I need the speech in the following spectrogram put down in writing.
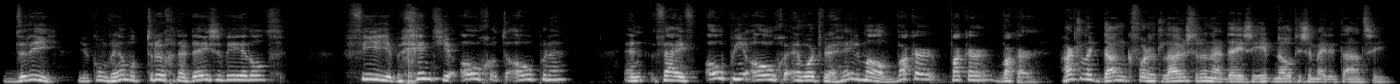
3. Je komt helemaal terug naar deze wereld. 4. Je begint je ogen te openen. En 5. Open je ogen en word weer helemaal wakker, wakker, wakker. Hartelijk dank voor het luisteren naar deze hypnotische meditatie.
